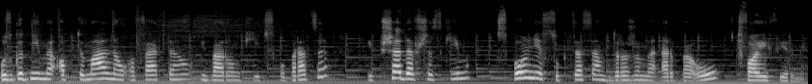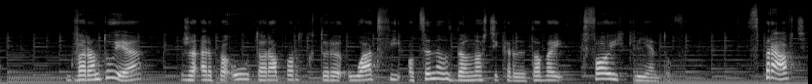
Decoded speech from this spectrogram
Uzgodnimy optymalną ofertę i warunki współpracy i przede wszystkim wspólnie z sukcesem wdrożymy RPU w Twojej firmie. Gwarantuję, że RPU to raport, który ułatwi ocenę zdolności kredytowej Twoich klientów. Sprawdź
